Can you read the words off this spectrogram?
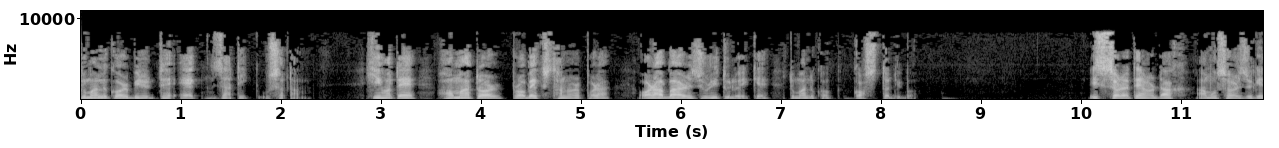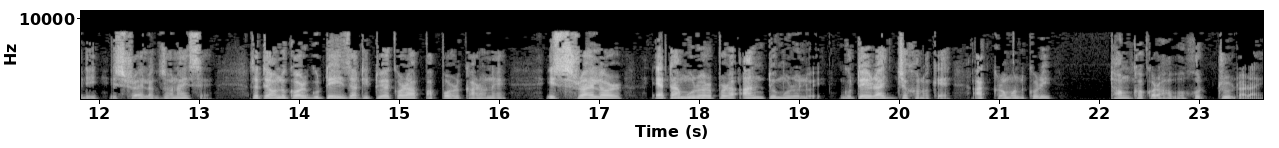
তোমালোকৰ বিৰুদ্ধে এক জাতিক উচতাম। সিহঁতে সমাতৰ প্ৰৱেশ স্থানৰ পৰা অৰাবাৰ জুৰিটোলৈকে তোমালোকক কষ্ট দিব। ঈশ্বৰে তেওঁৰ দাস আমোচৰ যোগেদি ইছৰাইলক জনাইছে যে তেওঁলোকৰ গোটেই জাতিটোৱে কৰা পাপৰ কাৰণে ইছৰাইলৰ এটা মূৰৰ পৰা আনটো মূৰলৈ গোটেই ৰাজ্যখনকে আক্ৰমণ কৰি ধ্বংস কৰা হ'ব শত্ৰুৰ দ্বাৰাই।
